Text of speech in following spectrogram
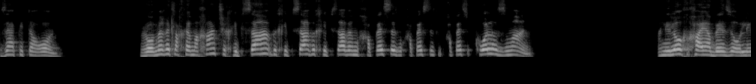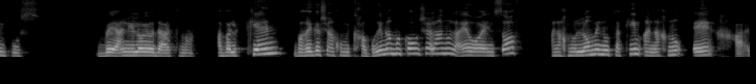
זה הפתרון. ואומרת לכם אחת שחיפשה וחיפשה וחיפשה ומחפשת ומחפשת ומחפשת כל הזמן. אני לא חיה באיזה אולימפוס, ואני לא יודעת מה, אבל כן, ברגע שאנחנו מתחברים למקור שלנו, לאור האינסוף, אנחנו לא מנותקים, אנחנו אחד.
